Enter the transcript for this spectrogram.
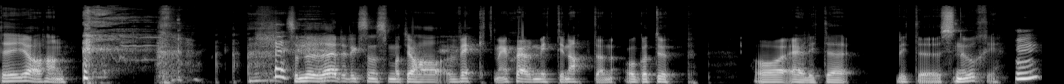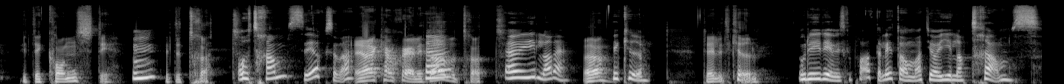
det gör han. så nu är det liksom som att jag har väckt mig själv mitt i natten och gått upp och är lite, lite snurrig. Mm. Lite konstig. Mm. Lite trött. Och tramsig också va? Jag kanske är lite Ja. övertrött. Jag gillar det. Ja, Det är kul. det är lite kul. Och det är det vi ska prata lite om, att jag gillar trams.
